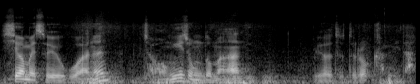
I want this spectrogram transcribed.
시험에서 요구하는 정의 정도만 외워두도록 합니다.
